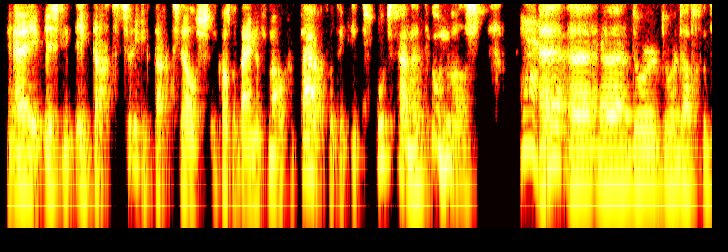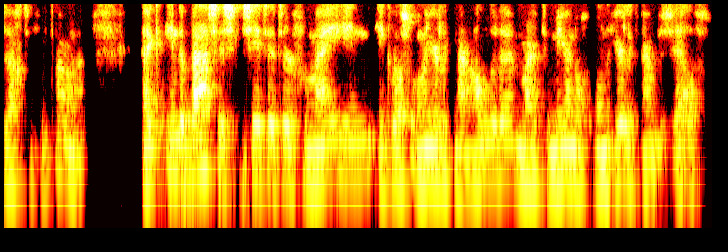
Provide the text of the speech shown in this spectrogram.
Nee, ik wist niet. Ik dacht, ik dacht zelfs, ik was er bijna van overtuigd dat ik iets goeds aan het doen was. Ja. Hè? Uh, uh, door, door dat gedrag te vertonen. Kijk, in de basis zit het er voor mij in. Ik was oneerlijk naar anderen, maar te meer nog oneerlijk naar mezelf.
